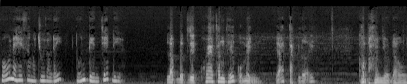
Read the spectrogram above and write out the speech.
phố này hay sao mà chui vào đấy? Tốn tiền chết đi à? Lộc được dịp khoe thân thế của mình, gã tặc lưỡi. Có bao nhiêu đâu,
